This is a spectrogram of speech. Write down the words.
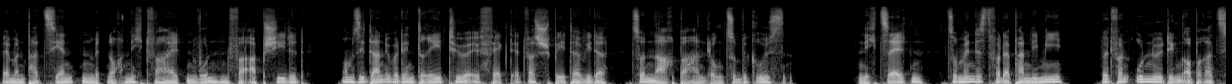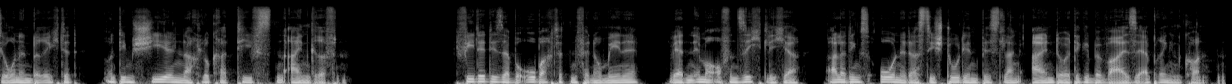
wenn man Patienten mit noch nicht verheilten Wunden verabschiedet, um sie dann über den Drehtüreffekt etwas später wieder zur Nachbehandlung zu begrüßen. Nicht selten, zumindest vor der Pandemie, wird von unnötigen Operationen berichtet und dem Schielen nach lukrativsten Eingriffen. Viele dieser beobachteten Phänomene werden immer offensichtlicher, allerdings ohne dass die Studien bislang eindeutige Beweise erbringen konnten.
